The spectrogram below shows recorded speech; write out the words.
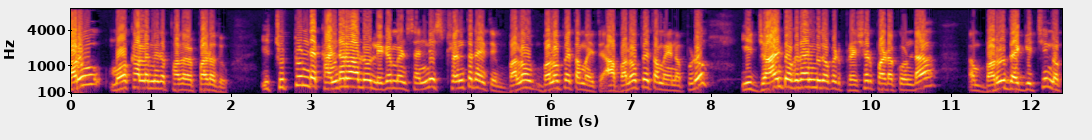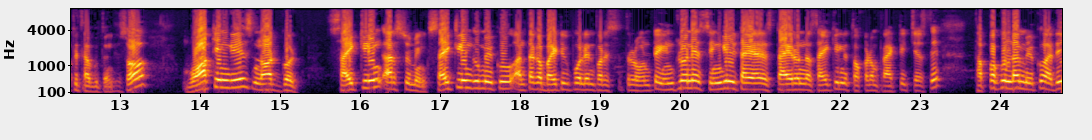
బరువు మోకాళ్ళ మీద పడ పడదు. ఈ చుట్టుండే కండరాలు లిగమెంట్స్ అన్ని స్ట్రెంగ్తన్ అవుతాయి బలో బలోపేతం అవుతాయి ఆ బలోపేతం అయినప్పుడు ఈ జాయింట్ ఒకదాని మీద ఒకటి ప్రెషర్ పడకుండా బరువు తగ్గించి నొప్పి తగ్గుతుంది. So walking is not good. Cycling or swimming. Cycling మీకు అంతగా బయటకు పోలేని పరిస్థితుల్లో ఉంటే ఇంట్లోనే సింగిల్ టైర్ టైర్ ఉన్న సైకిల్ని తొక్కడం ప్రాక్టీస్ చేస్తే తప్పకుండా మీకు అది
